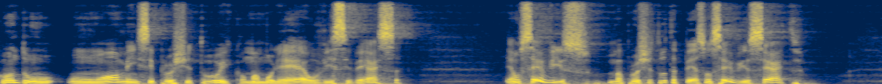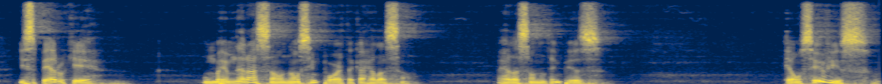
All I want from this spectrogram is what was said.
Quando um, um homem se prostitui com uma mulher ou vice-versa, é um serviço. Uma prostituta peça um serviço, certo? Espero o quê? uma remuneração, não se importa com a relação. A relação não tem peso. É um serviço.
